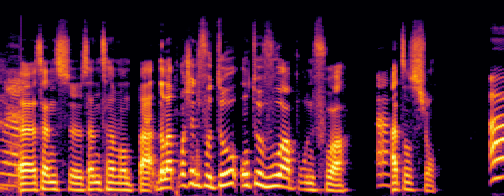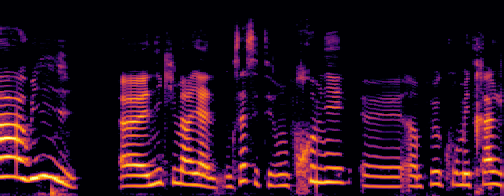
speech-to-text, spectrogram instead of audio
Voilà. Ça ne se- ça ne s'invente pas. Dans la prochaine photo, on te voit pour une fois. Ah. Attention. Ah oui euh, Nicky Marianne. Donc, ça, c'était mon premier euh, un peu court métrage.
